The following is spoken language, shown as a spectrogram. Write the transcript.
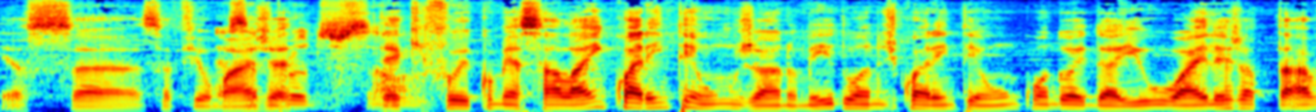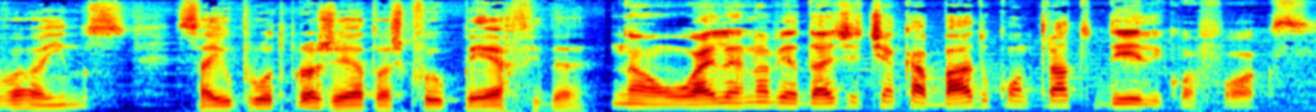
essa, essa filmagem. Essa até que foi começar lá em 41, já, no meio do ano de 41, quando daí o Wyler já estava indo. Saiu para outro projeto, acho que foi o Pérfida. Não, o Wyler, na verdade, tinha acabado o contrato dele com a Fox.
